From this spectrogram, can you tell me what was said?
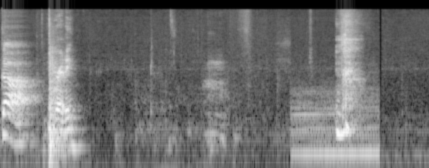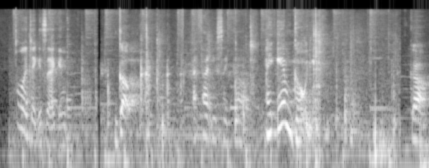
Go. You ready? Only take a second. Go. I thought you said go. I am going. Go.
